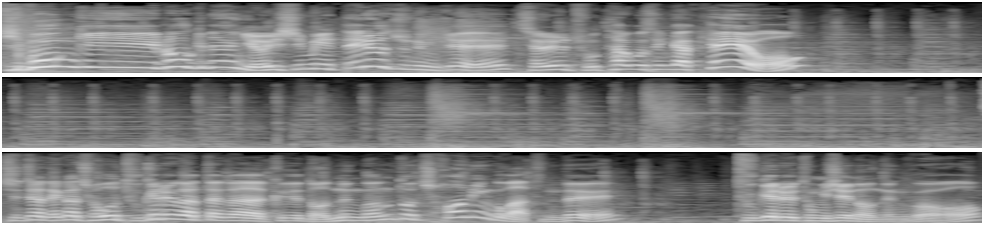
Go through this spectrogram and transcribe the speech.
기본기로 그냥 열심히 때려주는 게 제일 좋다고 생각해요. 진짜 내가 저거 두 개를 갖다가 그 넣는 건 또 처음인 것 같은데 두 개를 동시에 넣는 거.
